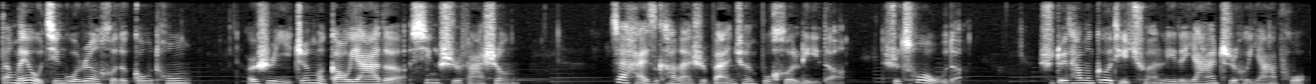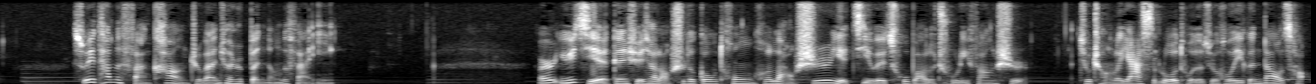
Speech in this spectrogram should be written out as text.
当没有经过任何的沟通，而是以这么高压的形式发生，在孩子看来是完全不合理的，是错误的。是对他们个体权利的压制和压迫，所以他们反抗，这完全是本能的反应。而于姐跟学校老师的沟通和老师也极为粗暴的处理方式，就成了压死骆驼的最后一根稻草。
